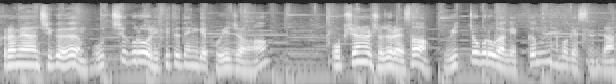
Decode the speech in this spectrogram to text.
그러면 지금 우측으로 repeat 된 게 보이죠? 옵션을 조절해서 위쪽으로 가게끔 해보겠습니다.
